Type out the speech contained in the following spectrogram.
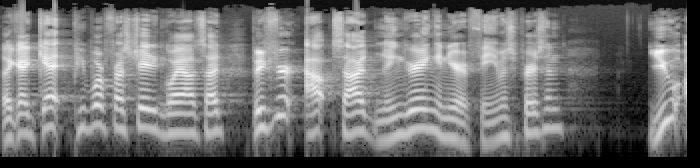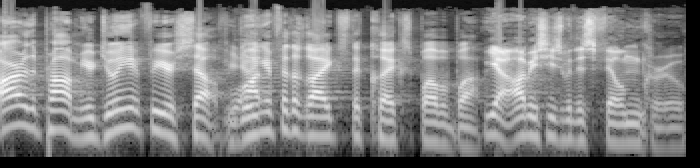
like I get people are frustrated going outside, but if you're outside lingering and you're a famous person, you are the problem. You're doing it for yourself. You're Well, doing I- it for the likes, the clicks, blah blah blah. Yeah, obviously he's with his film crew,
